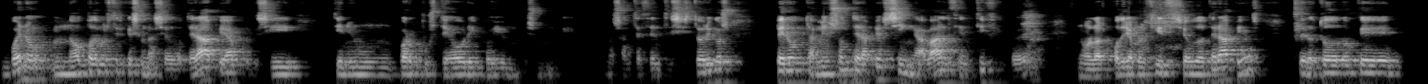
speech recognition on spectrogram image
bueno, no podemos decir que sea una pseudoterapia, porque sí tiene un corpus teórico y unos antecedentes históricos, pero también son terapias sin aval científico. ¿eh? No las podríamos decir pseudoterapias, pero todo lo que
